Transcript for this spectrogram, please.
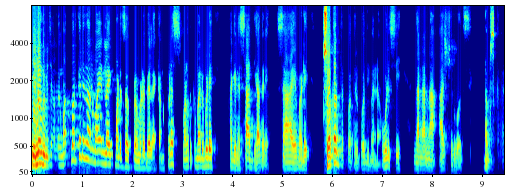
ಇನ್ನೊಂದು ವಿಚಾರದಾಗ ಮತ್ತೆ ಬರ್ತೀನಿ. ನಾನು ವೈನ್ ಲೈಕ್ ಮಾಡಿ ಸಬ್ಸ್ಕ್ರೈಬ್ ಮಾಡಿ ಬೆಲ್ ಐಕಾನ್ ಪ್ರೆಸ್ ಮಾಡೋದಕ್ಕೆ ಮರಿಬೇಡಿ. ಹಾಗೆಯೇ ಸಾಧ್ಯ ಆದರೆ ಸಹಾಯ ಮಾಡಿ. ಸ್ವತಂತ್ರ ಪತ್ರಿಕೋದ್ಯಮನ ಉಳಿಸಿ, ನನ್ನನ್ನ ಆಶೀರ್ವದಿಸಿ. ನಮಸ್ಕಾರ.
